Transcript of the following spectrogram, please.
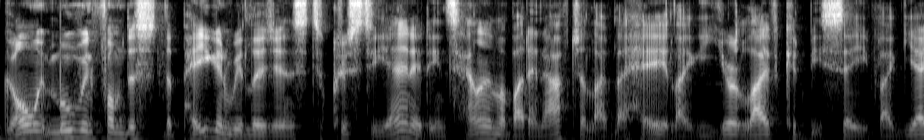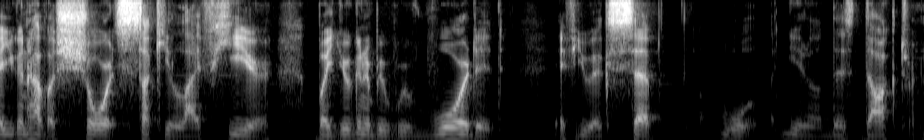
going moving from this the pagan religions to Christianity and telling them about an afterlife like hey like your life could be saved like yeah you're gonna have a short sucky life here but you're gonna be rewarded if you accept you know this doctrine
